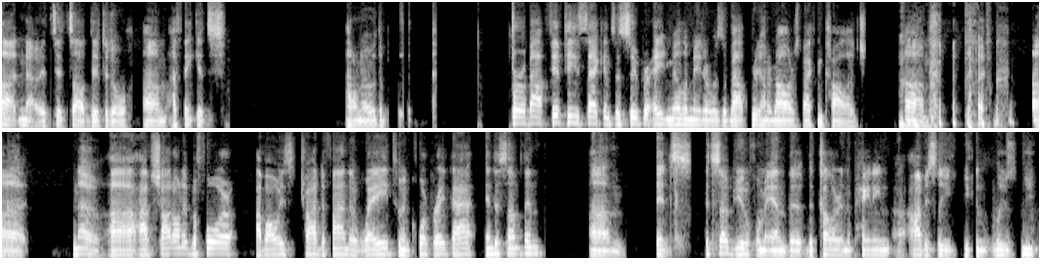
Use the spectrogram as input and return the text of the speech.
Uh, no, it's it's all digital. Um, I think it's, I don't know the. For about 15 seconds, a Super 8 millimeter was about $300 back in college. Um, uh, no, uh, I've shot on it before. I've always tried to find a way to incorporate that into something. Um, it's it's so beautiful, man. The the color in the painting. Uh, obviously, you can lose. You,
